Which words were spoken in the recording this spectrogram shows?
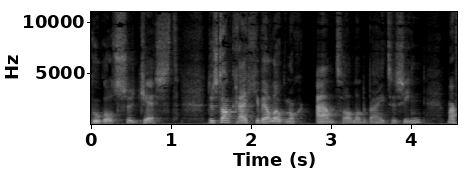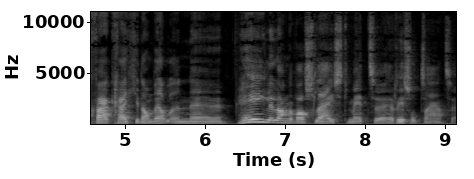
Google Suggest. Dus dan krijg je wel ook nog aantallen erbij te zien. Maar vaak krijg je dan wel een uh, hele lange waslijst met uh, resultaten.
